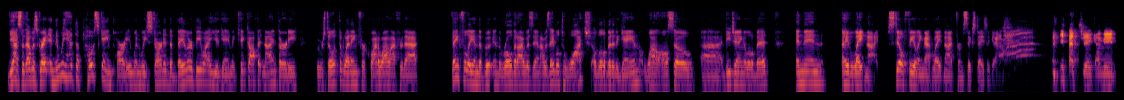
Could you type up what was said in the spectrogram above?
yeah, so that was great. And then we had the post game party when we started the Baylor BYU game. It kicked off at 9:30. We were still at the wedding for quite a while after that. Thankfully, in the in the role that I was in, I was able to watch a little bit of the game while also uh, DJing a little bit, and then a late night. Still feeling that late night from six days ago. yeah, Jake. I mean,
